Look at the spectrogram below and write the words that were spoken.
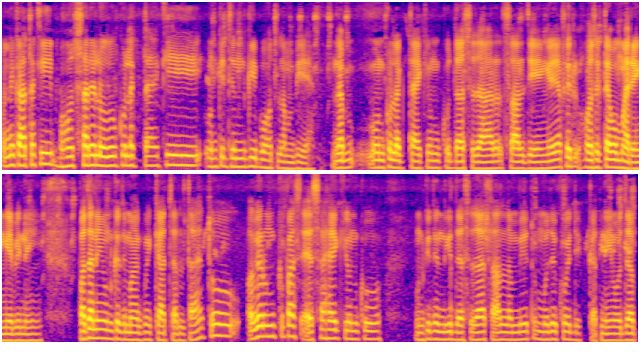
उन्होंने कहा था कि बहुत सारे लोगों को लगता है कि उनकी ज़िंदगी बहुत लंबी है। मतलब उनको लगता है कि उनको दस हज़ार साल जिएँगे या फिर हो सकता है वो मरेंगे भी नहीं। पता नहीं उनके दिमाग में क्या चलता है। तो अगर उनके पास ऐसा है कि उनको, उनकी ज़िंदगी दस हज़ार साल लंबी है तो मुझे कोई दिक्कत नहीं वो जब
